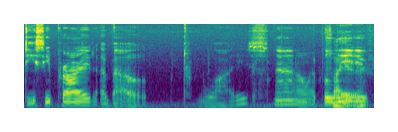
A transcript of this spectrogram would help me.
DC Pride about twice now, I believe. Fire.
